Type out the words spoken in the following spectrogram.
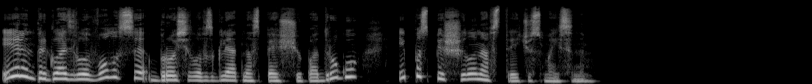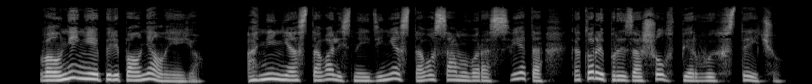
Эйлин пригладила волосы, бросила взгляд на спящую подругу и поспешила на встречу с Мейсоном. Волнение переполняло ее. Они не оставались наедине с того самого рассвета, который произошел в первую их встречу.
